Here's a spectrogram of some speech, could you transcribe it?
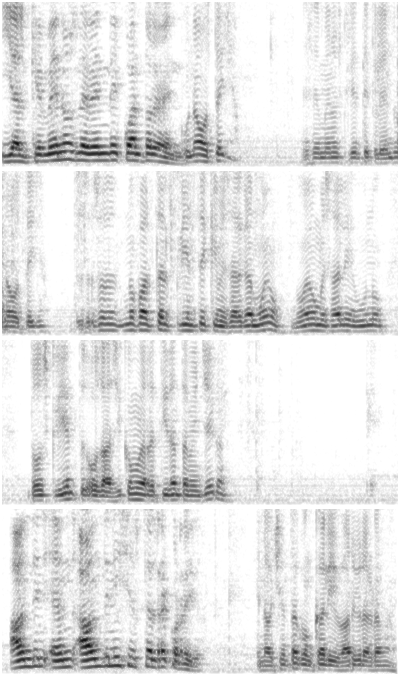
Y al que menos le vende, ¿cuánto le vende? Una botella. Ese menos cliente que le vende una botella. Eso, no falta el cliente que me salga nuevo. Nuevo me sale uno, dos clientes. O sea, así como me retiran también llegan. ¿A dónde, en- ¿A dónde inicia usted el recorrido? En la 80 con Cali, barrio La Granja.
